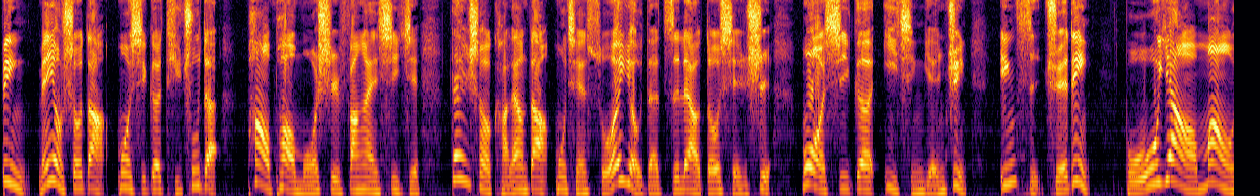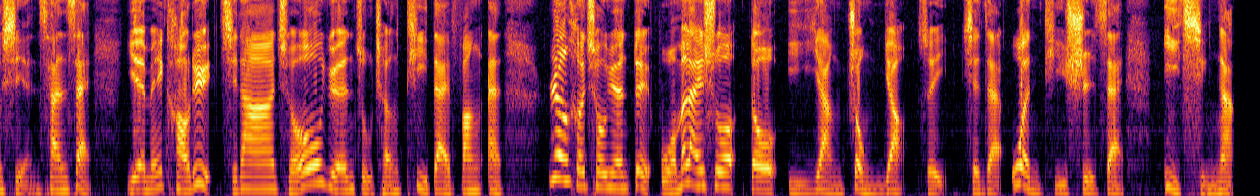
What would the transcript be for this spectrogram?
并没有收到墨西哥提出的泡泡模式方案细节，但是考量到目前所有的资料都显示墨西哥疫情严峻，因此决定。不要冒险参赛，也没考虑其他球员组成替代方案。任何球员对我们来说都一样重要，所以现在问题是在疫情啊。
